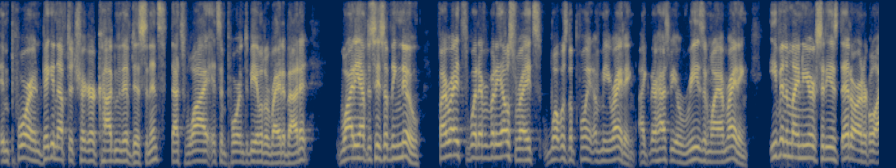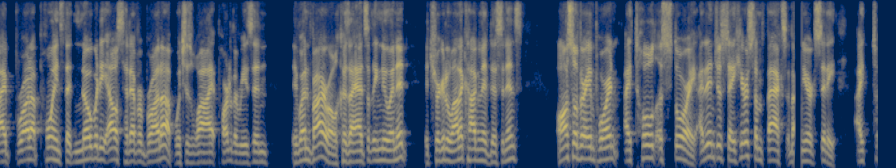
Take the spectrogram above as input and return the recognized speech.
important, big enough to trigger cognitive dissonance. That's why it's important to be able to write about it. Why do you have to say something new? If I write what everybody else writes, what was the point of me writing? Like there has to be a reason why I'm writing. Even in my New York City is Dead article, I brought up points that nobody else had ever brought up, which is why part of the reason it went viral because I had something new in it. It triggered a lot of cognitive dissonance. Also, very important, I told a story. I didn't just say, here's some facts about New York City. I t-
